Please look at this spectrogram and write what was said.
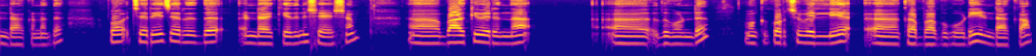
ഉണ്ടാക്കുന്നത്. അപ്പോൾ ചെറിയ ചെറുത് ഉണ്ടാക്കിയതിന് ശേഷം ബാക്കി വരുന്ന ഇതുകൊണ്ട് നമുക്ക് കുറച്ച് വലിയ കബാബ് കൂടി ഉണ്ടാക്കാം.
